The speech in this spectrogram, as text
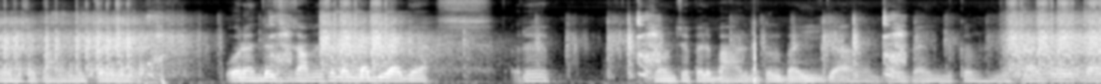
जोन से बाहर निकल। और अंदर से सामने से बंदा भी आ गया। अरे, जोन से पहले बाहर निकल भाई, जा भाई भाई, निकल। निकल गया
